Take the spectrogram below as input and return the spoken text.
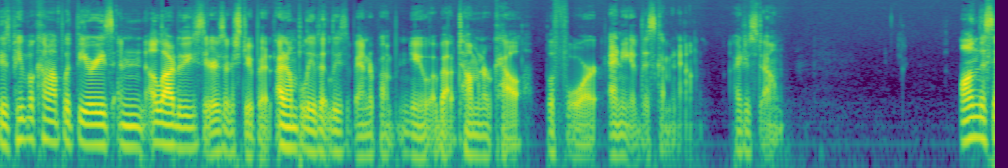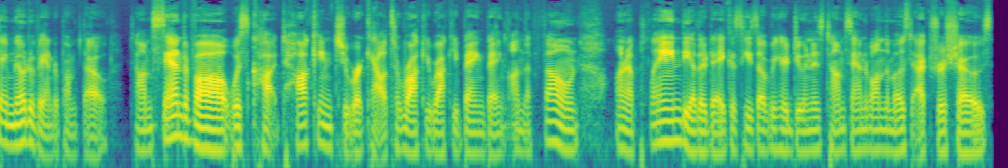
because people come up with theories and a lot of these theories are stupid. I don't believe that Lisa Vanderpump knew about Tom and Raquel before any of this coming out. I just don't. On the same note of Vanderpump, though, Tom Sandoval was caught talking to Raquel, to Rocky Rocky Bang Bang, on the phone on a plane the other day because he's over here doing his Tom Sandoval on the most extra shows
